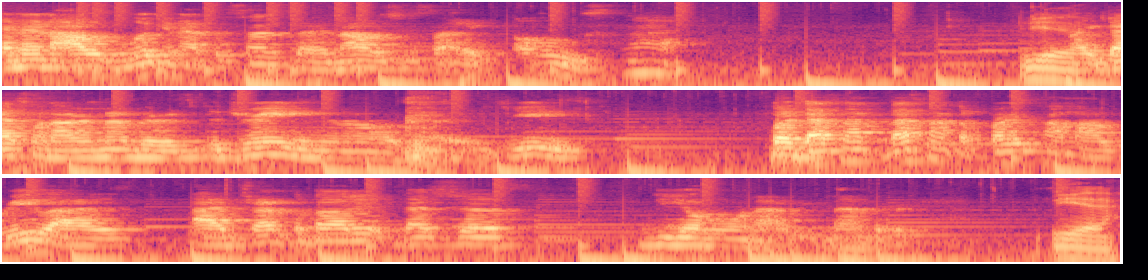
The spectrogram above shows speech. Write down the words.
And then I was looking at the sunset and I was just like, oh snap. Yeah. Like that's when I remembered the dream and I was like, geez. But that's not that's not the first time I realized I dreamt about it. That's just the only one I remember. Yeah.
